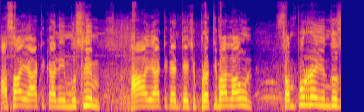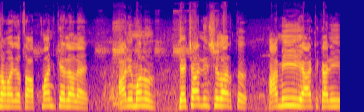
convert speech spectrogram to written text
असा या ठिकाणी मुस्लिम हा या ठिकाणी त्याची प्रतिमा लावून संपूर्ण हिंदू समाजाचा अपमान केलेला आहे. आणि म्हणून त्याच्या निषेधार्थ आम्ही या ठिकाणी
